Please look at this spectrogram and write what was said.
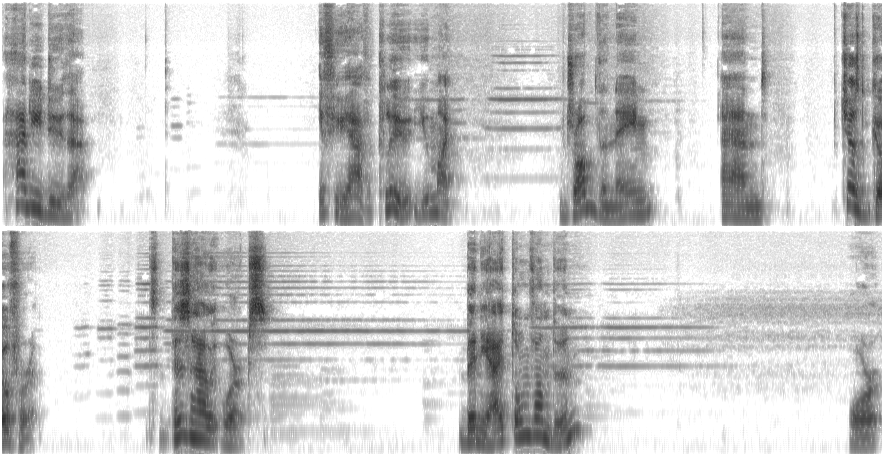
how do you do that? If you have a clue, you might drop the name and just go for it. So this is how it works. Ben jij Tom van Dun? Or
